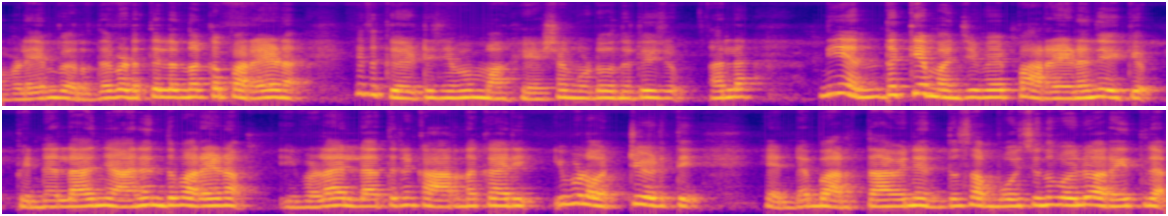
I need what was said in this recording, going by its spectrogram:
അവളെയും വെറുതെ വിടത്തില്ലെന്നൊക്കെ പറയണം. ഇത് കേട്ട് കഴിയുമ്പോൾ മഹേഷ് അങ്ങോട്ട് വന്നിട്ട് ചോദിച്ചു അല്ല നീ എന്തൊക്കെയാ മഞ്ജുമേ പറയണമെന്ന് ചോദിക്കും. പിന്നെ അല്ലാതെ ഞാൻ എന്ത് പറയണം? ഇവളെ എല്ലാത്തിനും കാരണക്കാരി. ഇവൾ ഒറ്റയെടുത്തി എന്റെ ഭർത്താവിന് എന്ത് സംഭവിച്ചെന്ന് പോലും അറിയത്തില്ല.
